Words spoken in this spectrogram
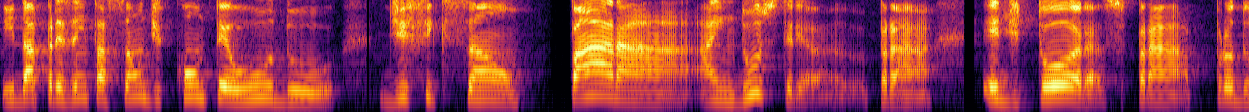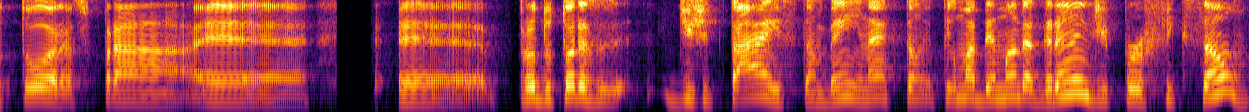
e da apresentação de conteúdo de ficção para a indústria, para editoras, para produtoras, para é, é, produtoras digitais também, né? Então, tem uma demanda grande por ficção.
